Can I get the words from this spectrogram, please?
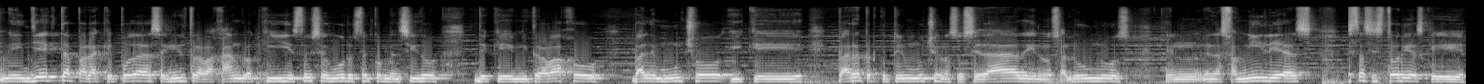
me inyecta para que pueda seguir trabajando aquí. Estoy seguro, estoy convencido de que mi trabajo vale mucho y que va a repercutir mucho en la sociedad y en los alumnos, en, las familias. Estas historias que,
